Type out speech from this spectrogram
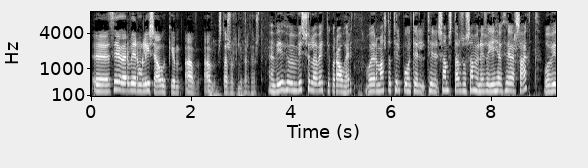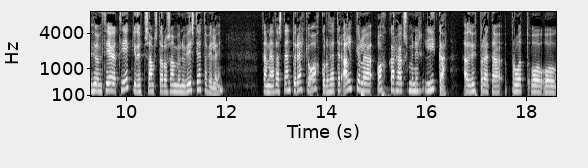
uh, þegar við erum að lýsa áhugjum af, af mm. starfsfólki ferðarþjónustu. En við höfum vissulega veit ykkur áhærn og erum alltaf tilbúin til, til samstarfs og samfunni eins og ég hef þegar sagt og við höfum þegar tekið upp samstarf og samfunni við stjættafélagin. Þannig að það stendur ekki okkur og þetta er algjörlega okkar hagsmunir líka að uppræta brot og, og,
